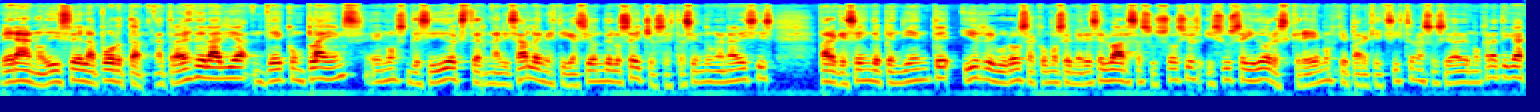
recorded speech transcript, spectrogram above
verano. Dice Laporta, a través del área de compliance hemos decidido externalizar la investigación de los hechos. Se está haciendo un análisis para que sea independiente y rigurosa como se merece el Barça, sus socios y sus seguidores. Creemos que para que exista una sociedad democrática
